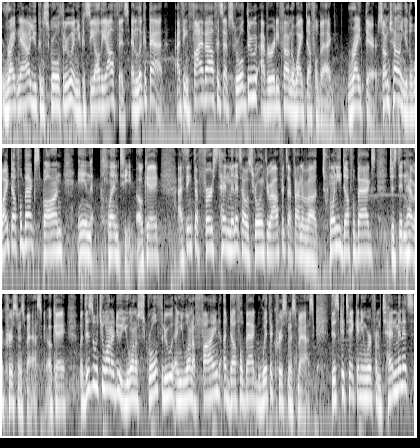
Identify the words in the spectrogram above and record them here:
right now you can scroll through and you can see all the outfits. And look at that. I think five outfits I've scrolled through, I've already found a white duffel bag right there. So I'm telling you, the white duffel bags spawn in plenty, okay? I think the first 10 minutes I was scrolling through outfits, I found about 20 duffel bags, just didn't have a Christmas mask, okay? But this is what you wanna do. You wanna scroll through and you wanna find a duffel bag with a Christmas mask. This could take anywhere from 10 minutes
